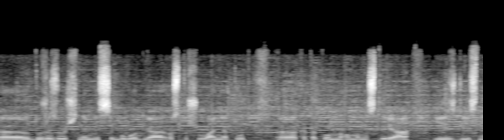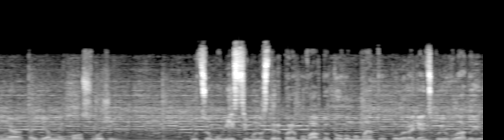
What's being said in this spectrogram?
е, дуже зручне місце було для розташування тут е, катакомного монастиря і здійснення таємних богослужінь. У цьому місці монастир перебував до того моменту, коли радянською владою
